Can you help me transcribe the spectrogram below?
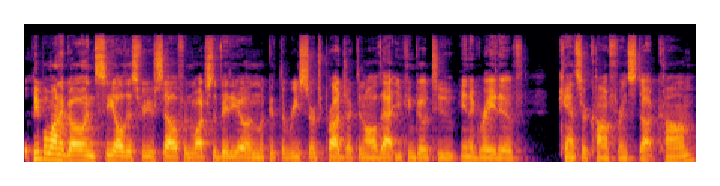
If people want to go and see all this for yourself and watch the video and look at the research project and all that, you can go to integrativecancerconference.com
